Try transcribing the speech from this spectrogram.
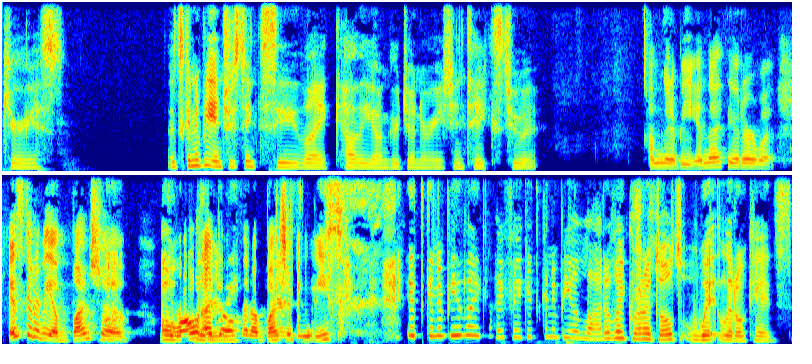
curious. It's gonna be interesting to see like how the younger generation takes to it. I'm gonna be in that theater, but it's gonna be a bunch of Oh, grown literally. adults and a bunch of babies. It's gonna be like I think it's gonna be a lot of like grown adults with little kids,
